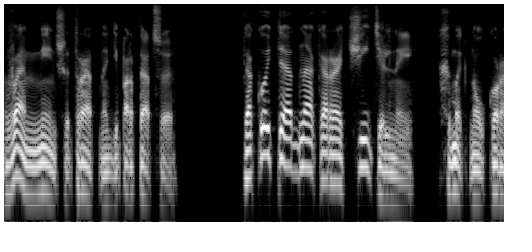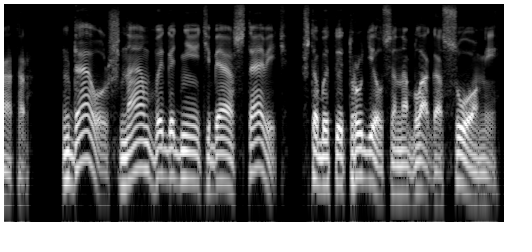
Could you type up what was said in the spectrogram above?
Вам меньше трат на депортацию». «Какой ты, однако, рачительный», — хмыкнул куратор. «Да уж, нам выгоднее тебя оставить, чтобы ты трудился на благо Суоми.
